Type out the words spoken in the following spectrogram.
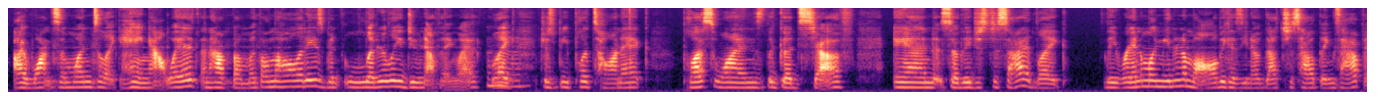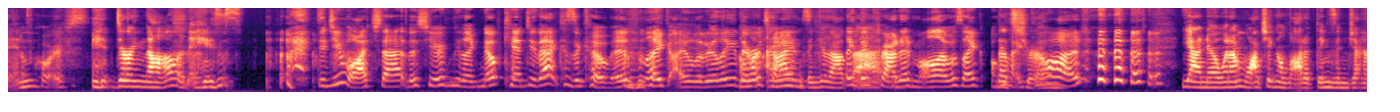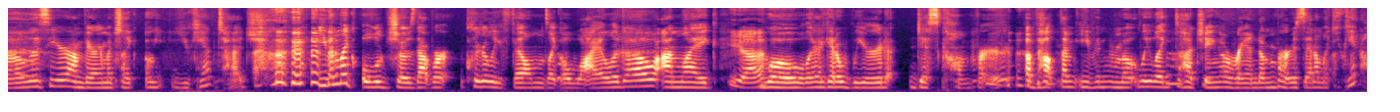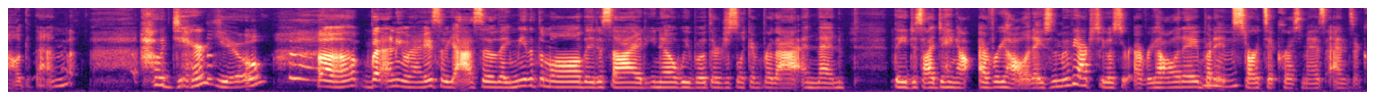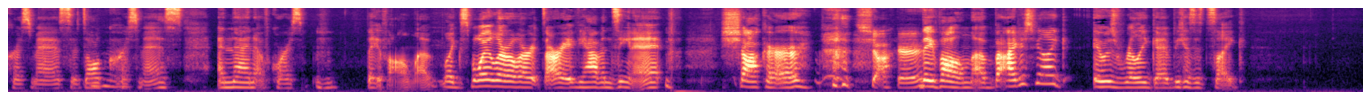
I want someone to like hang out with and have fun with on the holidays, but literally do nothing with. Mm-hmm. Like, just be platonic, plus ones, the good stuff. And so they just decide, like, they randomly meet in a mall because, you know, that's just how things happen. Of course. during the holidays. Did you watch that this year and be like, nope, can't do that because of COVID? like, I literally, there Oh, were times, think about like that. the crowded mall, I was like, oh That's my true. god. Yeah, no, when I'm watching a lot of things in general this year, I'm very much like, oh, you can't touch. Even like old shows that were clearly filmed like a while ago, I'm like, yeah. whoa, like I get a weird discomfort about them even remotely like touching a random person. I'm like, you can't hug them. How dare you? Uh, but anyway, so yeah, so they meet at the mall. They decide, you know, we both are just looking for that. And then they decide to hang out every holiday. So the movie actually goes through every holiday, but Mm-hmm. it starts at Christmas, ends at Christmas. It's all Christmas. And then, of course, they fall in love. Like, spoiler alert, sorry if you haven't seen it. Shocker. Shocker. they fall in love. But I just feel like it was really good because it's like,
